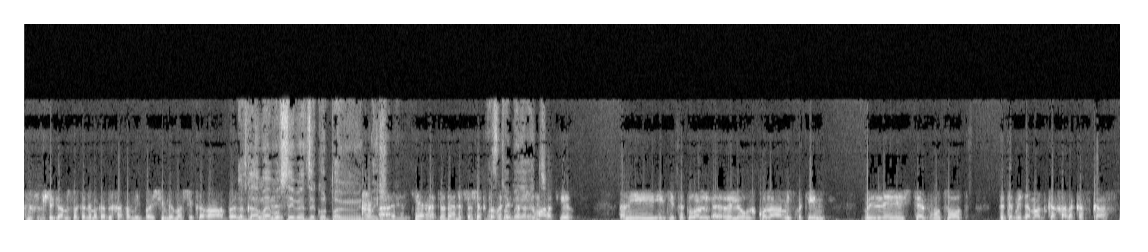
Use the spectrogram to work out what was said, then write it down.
אני חושב שגם שחקני מכבי חיפה מתביישים במה שקרה. אז למה הם עושים את זה כל פעם אם הם מתביישים? כן, אתה יודע, אני חושב שהכתובת הייתה? חתומה על הקיר. אני, אם תסתכלו על, אה, לאורך כל המשחקים בין אה, שתי הקבוצות, זה תמיד עמד ככה על הקשקש.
